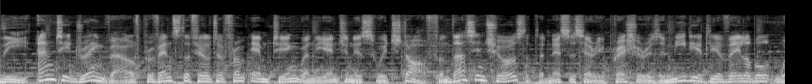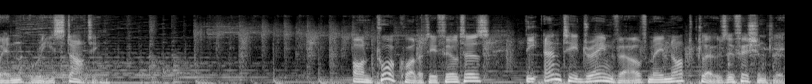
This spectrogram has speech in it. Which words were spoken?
The anti-drain valve prevents the filter from emptying when the engine is switched off and thus ensures that the necessary pressure is immediately available when restarting. On poor quality filters, the anti-drain valve may not close efficiently.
